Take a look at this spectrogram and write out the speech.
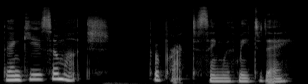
thank you so much for practicing with me today.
